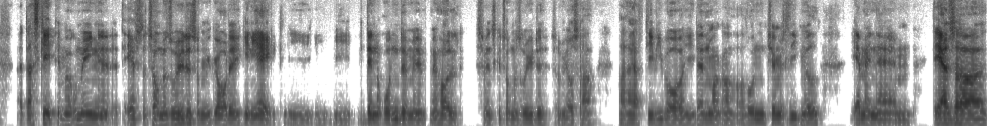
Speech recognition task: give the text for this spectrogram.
at der er sket det med Rumænien, at efter Thomas Ryde, som jo gjorde det genialt i, i, i den runde med, med holdet, svenske Thomas Ryde, som vi også har, har haft i Viborg i Danmark og, og vundet Champions League med, jamen øh, det er altså,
